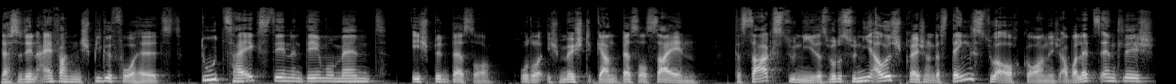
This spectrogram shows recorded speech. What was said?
dass du den einfach einen Spiegel vorhältst. Du zeigst denen in dem Moment, ich bin besser oder ich möchte gern besser sein. Das sagst du nie, das würdest du nie aussprechen und das denkst du auch gar nicht. Aber letztendlich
